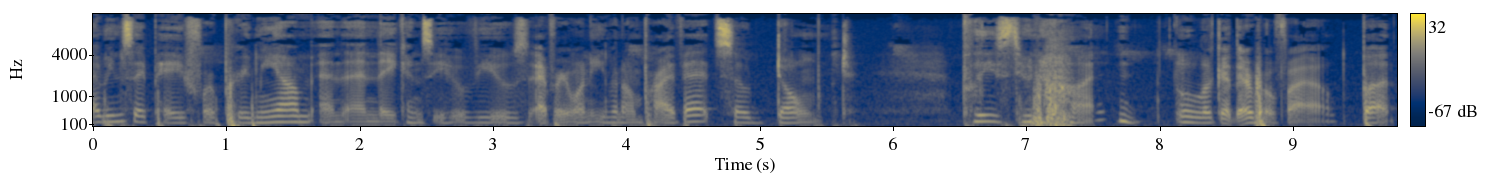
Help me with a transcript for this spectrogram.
that means they pay for premium and then they can see who views everyone, even on private. So don't, please do not look at their profile. But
